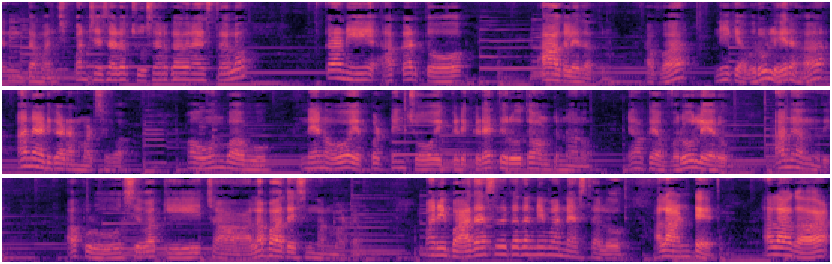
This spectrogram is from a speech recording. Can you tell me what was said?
ఎంత మంచి పని చేశాడో చూశారు కదా నేస్తాలో. కానీ అక్కడితో ఆగలేదు అతను. అవ్వ నీకెవరూ లేరా? అని అడిగాడు అనమాట శివ. అవును బాబు నేను ఎప్పటి నుంచో ఇక్కడిక్కడే తిరుగుతూ ఉంటున్నాను. నాకు ఎవ్వరూ లేరు అని అన్నది. అప్పుడు శివకి చాలా బాధేసింది అనమాట మరి బాధేస్తుంది కదండి మరి నేస్తాలు? అలా అంటే అలాగా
